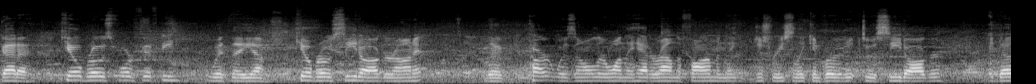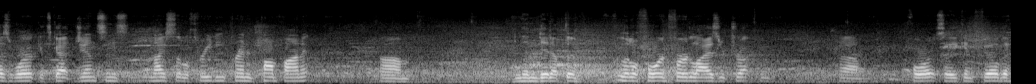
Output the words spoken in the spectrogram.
Got a Kilbros 450 with a uh, Kilbros seed auger on it. The cart was an older one they had around the farm, and they just recently converted it to a seed auger. It does work. It's got Jensen's nice little 3D printed pump on it. Um, and then did up the little Ford fertilizer truck um, for it, so you can fill the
